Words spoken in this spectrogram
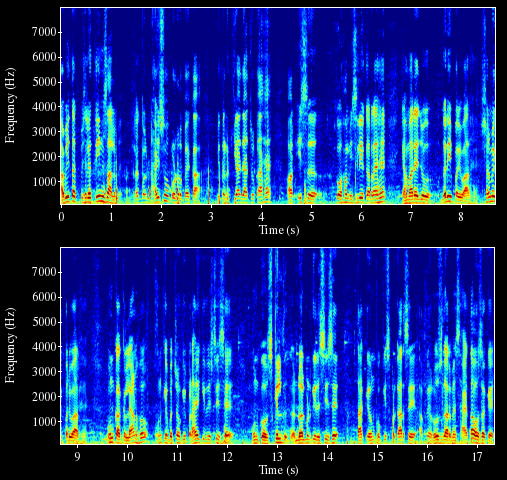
अभी तक पिछले तीन साल में लगभग ढाई सौ करोड़ रुपए का वितरण किया जा चुका है और इस को हम इसलिए कर रहे हैं कि हमारे जो गरीब परिवार हैं, श्रमिक परिवार हैं, उनका कल्याण हो, उनके बच्चों की पढ़ाई की दृष्टि से, उनको स्किल डेवलपमेंट की दृष्टि से, ताकि उनको किस प्रकार से अपने रोज़गार में सहायता हो सके,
